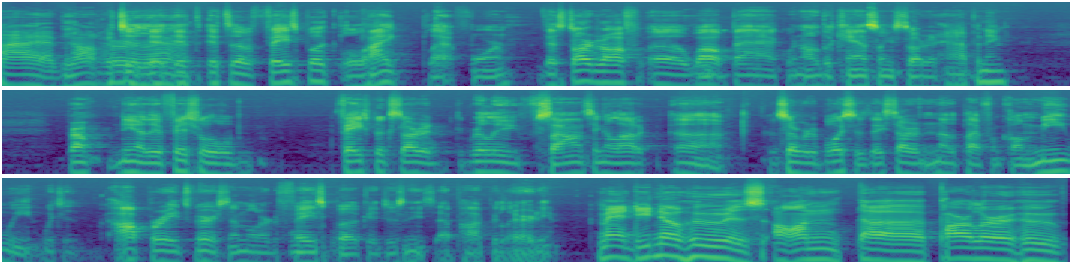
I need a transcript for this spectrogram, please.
I have not heard Which of is that. it, it, it's a Facebook like platform that started off uh, a while back when all the canceling started happening. From you know the official Facebook started really silencing a lot of uh, conservative voices. They started another platform called MeWe, which is, operates very similar to Facebook. It just needs that popularity. Man, do you know who is on uh, Parler who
